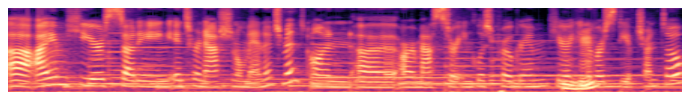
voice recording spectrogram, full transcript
Uh, I am here studying international management on uh, our master English program here at University of Trento.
